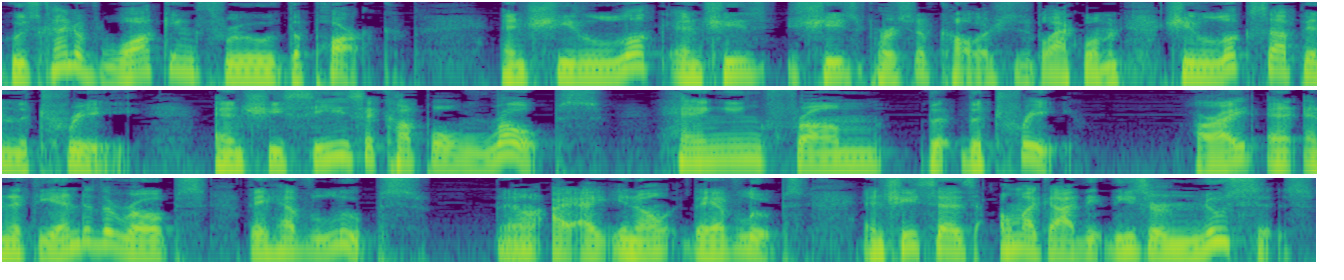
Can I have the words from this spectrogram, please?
who's kind of walking through the park and she look and she's she's a person of color she's a black woman she looks up in the tree and she sees a couple ropes hanging from the, the tree all right and, and at the end of the ropes they have loops you know, I, I, you know, they have loops. And she says, "Oh my God, th- these are nooses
